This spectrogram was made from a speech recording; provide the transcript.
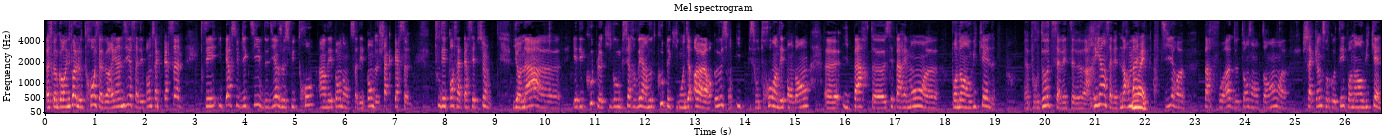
Parce qu'encore une fois, le trop, ça veut rien dire. Ça dépend de chaque personne. C'est hyper subjectif de dire je suis trop indépendante. Ça dépend de chaque personne. Tout dépend de sa perception. Il y en a, euh, il y a des couples qui vont observer un autre couple et qui vont dire oh, alors eux, ils sont, ils sont trop indépendants. Euh, ils partent euh, séparément pendant un week-end. Bah, pour d'autres, ça va être rien, ça va être normal de partir parfois de temps en temps chacun de son côté pendant un week-end.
